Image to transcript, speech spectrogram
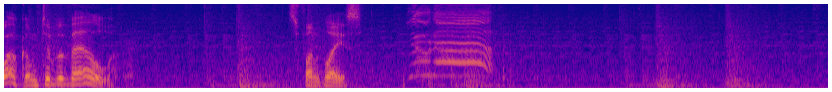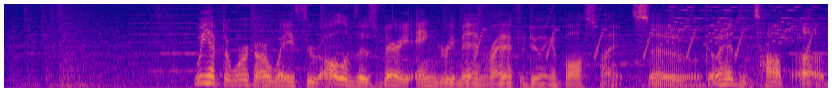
Welcome to Bevelle. It's a fun place. We have to work our way through all of those very angry men right after doing a boss fight, so go ahead and top up.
